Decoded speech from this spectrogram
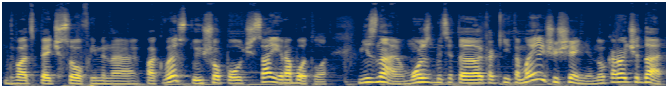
25 часов именно по квесту, еще полчаса и работало. Не знаю, может быть это какие-то мои ощущения, но, короче, да,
